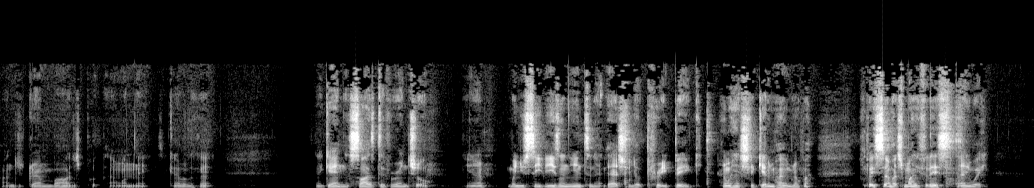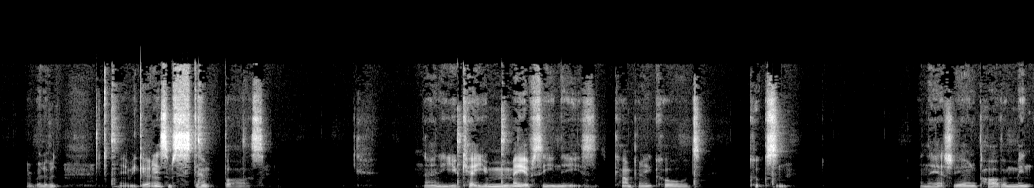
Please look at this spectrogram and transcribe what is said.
100 gram bar. Just put that one there so you can have a look at. Again, the size differential, you know, when you see these on the internet, they actually look pretty big. And you actually get them home. I pay so much money for this. Anyway, irrelevant. There we go. And some stamp bars. Now in the UK, you may have seen these. A company called Cookson. And they actually own a part of a mint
